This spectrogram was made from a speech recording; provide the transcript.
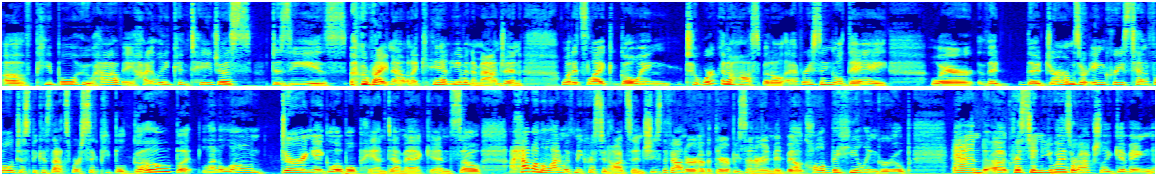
of people who have a highly contagious disease right now and I can't even imagine what it's like going to work in a hospital every single day where the the germs are increased tenfold just because that's where sick people go but let alone during a global pandemic. And so I have on the line with me Kristen Hodson. She's the founder of a therapy center in Midvale called the Healing Group. And uh, Kristen, you guys are actually giving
